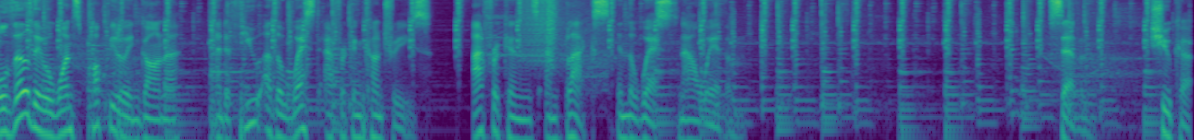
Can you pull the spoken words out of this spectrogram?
Although they were once popular in Ghana and a few other West African countries, Africans and blacks in the West now wear them. 7. Shuka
